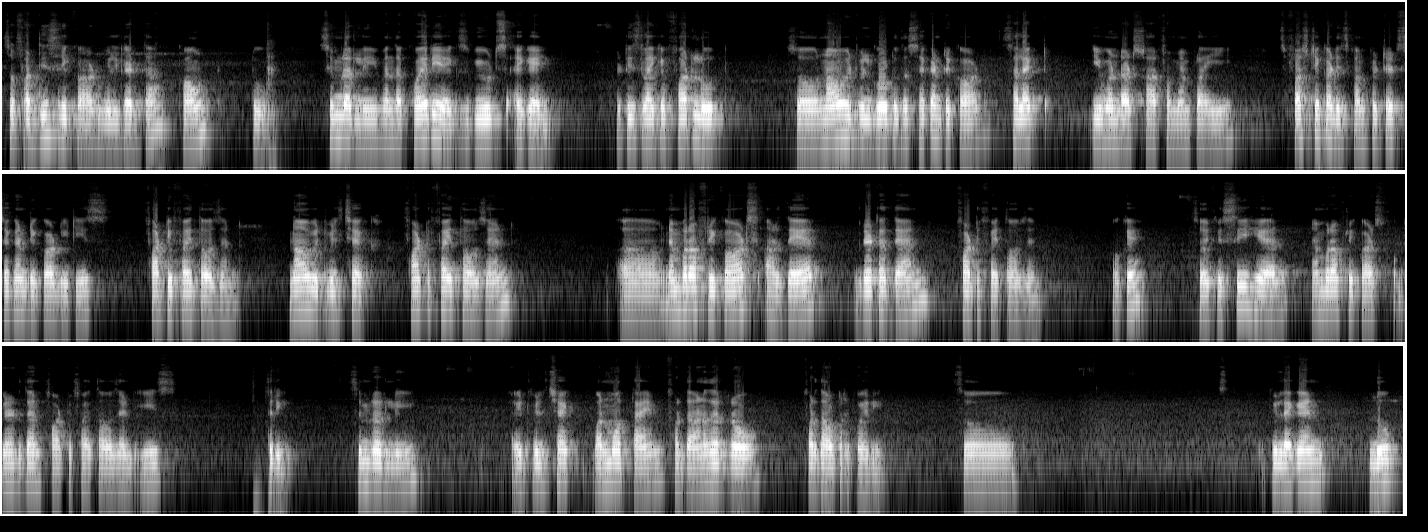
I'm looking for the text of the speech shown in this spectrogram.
so for this record we'll get the count 2 similarly when the query executes again it is like a for loop. So now it will go to the second record. Select e1 dot from employee. So first record is completed. Second record it is 45000 now it will check. 45000 uh, number of records are there greater than 45000 okay? So if you see here number of records greater than 45000 is 3 similarly it will check one more time for the another row for the outer query. So it will again loop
